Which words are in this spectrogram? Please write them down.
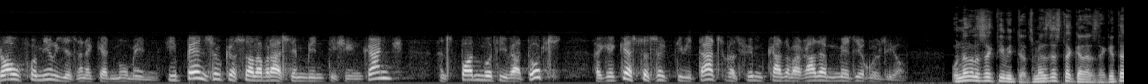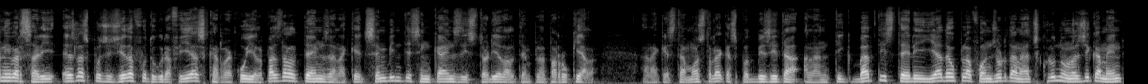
nou famílies en aquest moment i penso que celebrar 125 anys ens pot motivar tots a que aquestes activitats les fem cada vegada amb més il·lusió. Una de les activitats més destacades d'aquest aniversari és l'exposició de fotografies que recull el pas del temps en aquests 125 anys d'història del temple parroquial. En aquesta mostra, que es pot visitar a l'antic baptisteri, hi ha 10 plafons ordenats cronològicament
